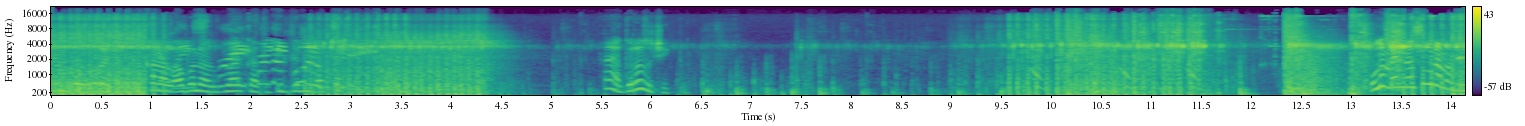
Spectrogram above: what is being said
Hem kadar uğraşıyorum. Kanala abone olup like atıp bildirimleri açarsanız. Ha Groza çektim. Oğlum ben nasıl vuramadım?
